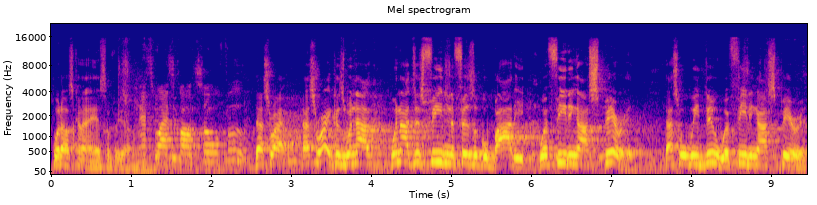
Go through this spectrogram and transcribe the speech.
What else can I answer for y'all? That's why it's called soul food. That's right. That's right. Because we're not we're not just feeding the physical body. We're feeding our spirit. That's what we do. We're feeding our spirit.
